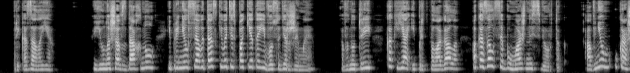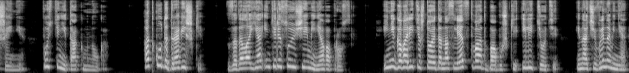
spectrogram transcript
– приказала я. Юноша вздохнул и принялся вытаскивать из пакета его содержимое. Внутри, как я и предполагала, оказался бумажный сверток а в нем украшения, пусть и не так много. «Откуда дровишки?» – задала я интересующий меня вопрос. «И не говорите, что это наследство от бабушки или тети, иначе вы на меня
